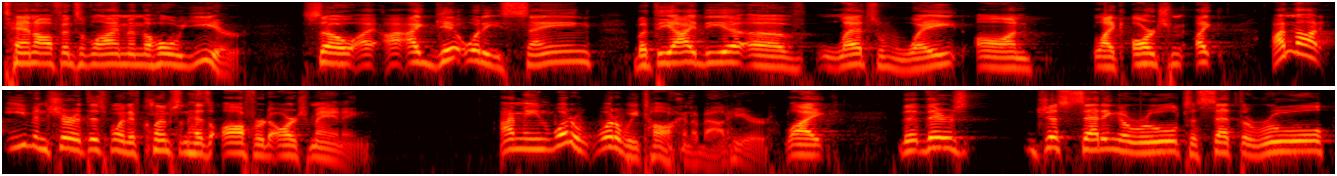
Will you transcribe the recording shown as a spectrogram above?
ten offensive linemen the whole year. So I, I get what he's saying, but the idea of let's wait on like Arch, like I'm not even sure at this point if Clemson has offered Arch Manning. I mean, what are what are we talking about here? Like, the, there's just setting a rule to set the rule,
